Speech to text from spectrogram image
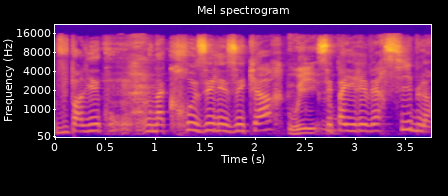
Vous parliez qu'on a creusé les écarts. Oui. C'est pas irréversible?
